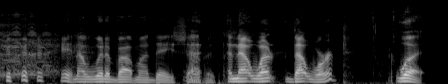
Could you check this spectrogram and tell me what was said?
and I went about my day shopping. And that went that worked? What?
